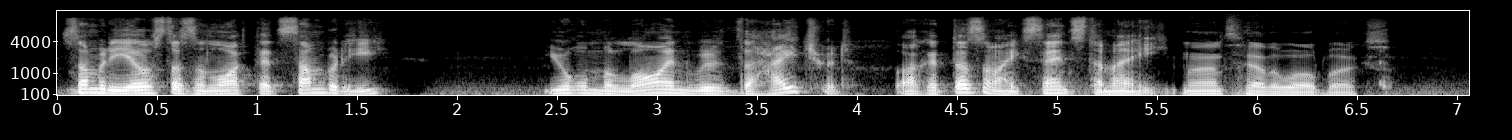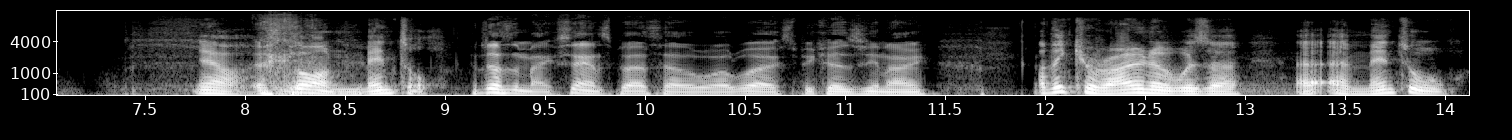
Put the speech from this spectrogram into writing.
somebody else doesn't like that somebody, you're maligned with the hatred. Like it doesn't make sense to me. no, that's how the world works. Yeah, it's gone mental. It doesn't make sense, but that's how the world works because you know, I think Corona was a, a, a mental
